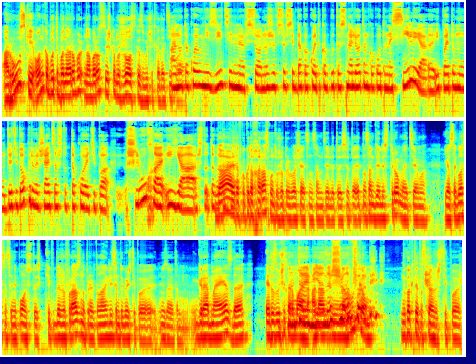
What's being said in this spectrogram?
А русский, он как будто бы, наоборот, слишком жестко жестко звучит, когда типа... Оно такое унизительное, все, оно же все всегда какое-то, как будто с налетом какого-то насилия, э, и поэтому Dirty Talk превращается в что-то такое, типа, шлюха и я, что-то вот Да, такое. это в какой-то харасмент уже превращается на самом деле, то есть это, это на самом деле стрёмная тема. Я согласен с этим полностью. То есть какие-то даже фразы, например, там на английском ты говоришь, типа, не знаю, там, grab my ass, да? Это звучит Хватай нормально. а на, на русском ну как ты это скажешь, типа,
